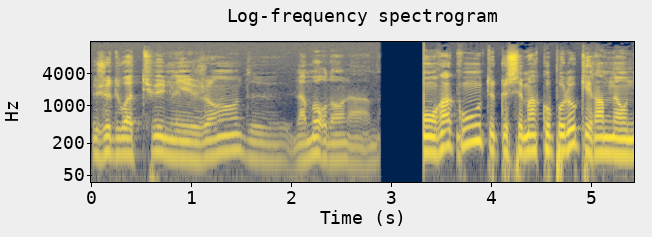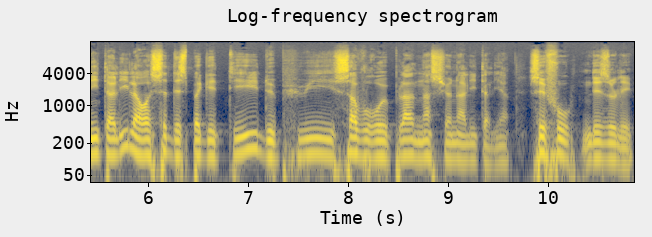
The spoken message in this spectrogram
je dois tuer une légende, euh, la mort dans l'âme. On raconte que c'est Marco Polo qui ramena en Italie la recette des spaghettis depuis savoureux plat national italien. C'est faux, désolé.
